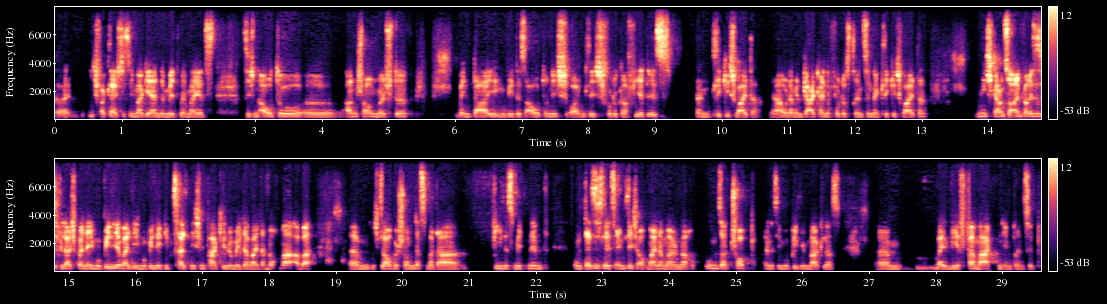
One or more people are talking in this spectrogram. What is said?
Äh, ich vergleiche das immer gerne damit, wenn man jetzt sich ein Auto äh, anschauen möchte, wenn da irgendwie das Auto nicht ordentlich fotografiert ist, dann klicke ich weiter. Ja, oder wenn gar keine Fotos drin sind, dann klicke ich weiter. Nicht ganz so einfach ist es vielleicht bei einer Immobilie, weil die Immobilie gibt es halt nicht ein paar Kilometer weiter nochmal. Aber ähm, ich glaube schon, dass man da vieles mitnimmt. Und das ist letztendlich auch meiner Meinung nach unser Job eines Immobilienmaklers, ähm, weil wir vermarkten im Prinzip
